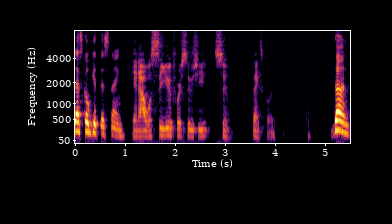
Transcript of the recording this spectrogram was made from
let's go get this thing And I will see you for sushi soon. Thanks, Cori. done.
